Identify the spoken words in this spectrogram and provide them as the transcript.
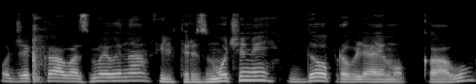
Отже, кава змилена, фільтр змочений. Доправляємо каву.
